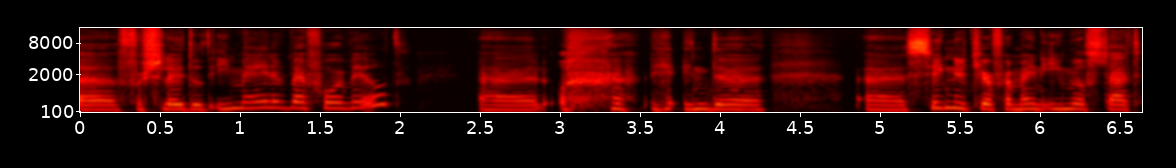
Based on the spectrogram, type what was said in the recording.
uh, versleuteld e-mailen bijvoorbeeld. Uh, in de signature van mijn e-mail staat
